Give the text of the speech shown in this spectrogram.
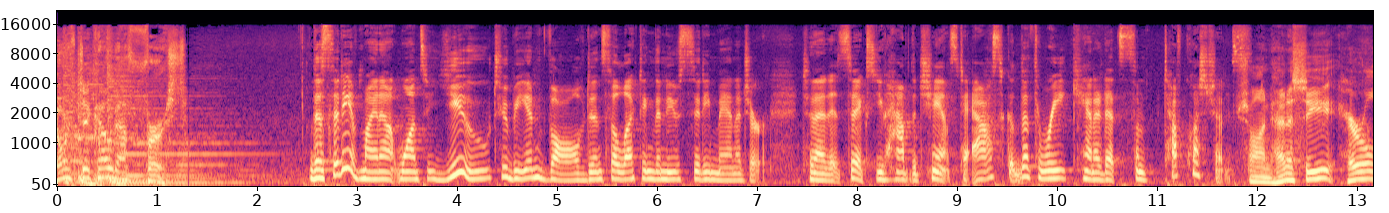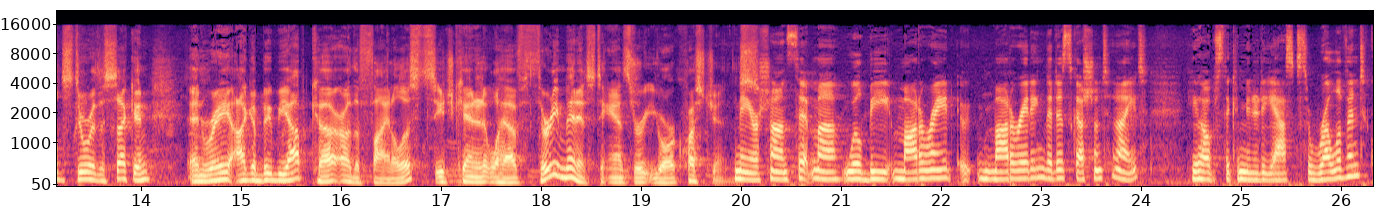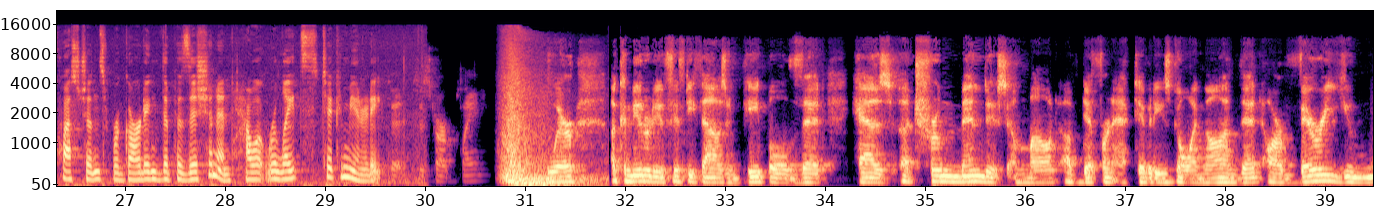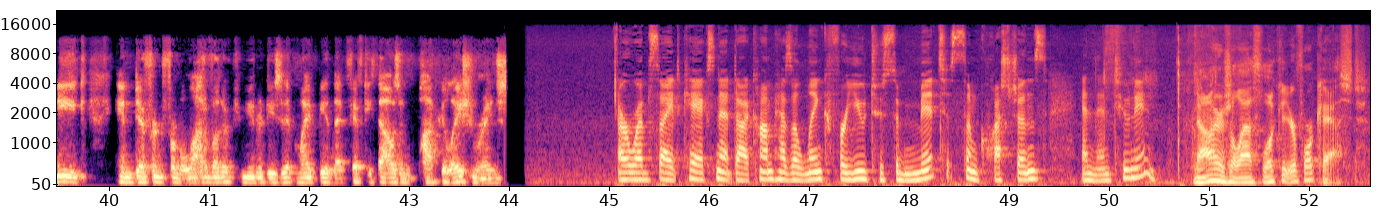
North Dakota first. The city of Minot wants you to be involved in selecting the new city manager. Tonight at 6, you have the chance to ask the three candidates some tough questions. Sean Hennessy, Harold Stewart II, and Ray Agabibiapka are the finalists. Each candidate will have 30 minutes to answer your questions. Mayor Shaun Sipma will be moderate, moderating the discussion tonight. He hopes the community asks relevant questions regarding the position and how it relates to community. to start planning. We're a community of 50,000 people that has a tremendous amount of different activities going on that are very unique and different from a lot of other communities that might be in that 50,000 population range. Our website, kxnet.com, has a link for you to submit some questions and then tune in. Now here's a last look at your forecast.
